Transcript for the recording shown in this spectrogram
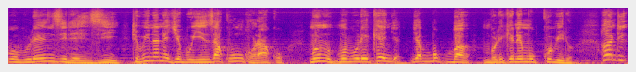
bwebulenzirenzi tebulina nekyebuyinza kunkolako. Mubuleke nja bukuba mbuleke ne mukkubiro anti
